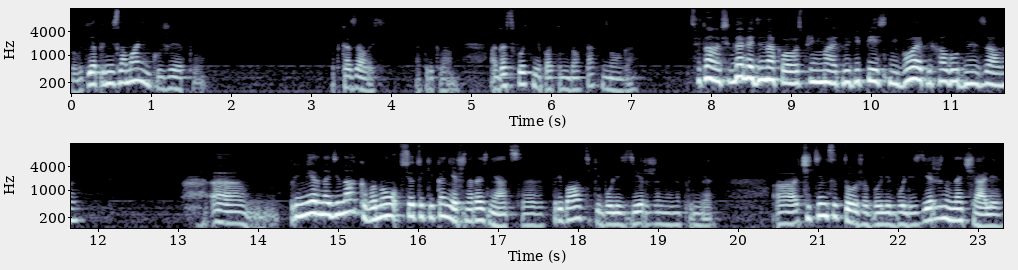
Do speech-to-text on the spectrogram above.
Вот я принесла маленькую жертву, отказалась от рекламы, а Господь мне потом дал так много – Светлана, всегда ли одинаково воспринимают люди песни? Бывают ли холодные залы? Э, примерно одинаково, но все-таки, конечно, разнятся. В Прибалтике более сдержанные, например. Э, Четинцы тоже были более сдержаны в начале.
